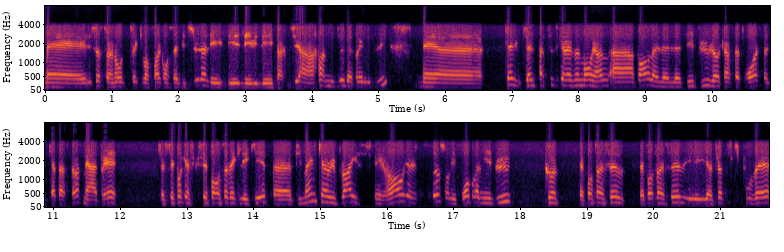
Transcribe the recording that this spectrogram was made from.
Mais ça, c'est un autre truc qui va faire qu'on s'habitue, là, les, les, parties en, milieu d'après-midi. Mais euh, quelle, quelle partie du Canadien de Montréal? À, part le, début, là, quand c'était 3, c'était une catastrophe, mais après, je sais pas qu'est-ce qui s'est passé avec l'équipe. Euh, puis même Carey Price, c'est rare que je dise ça sur les trois premiers buts. Écoute, c'était pas facile. C'était pas facile. Il, a fait ce qu'il pouvait.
